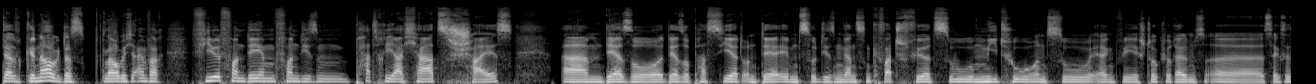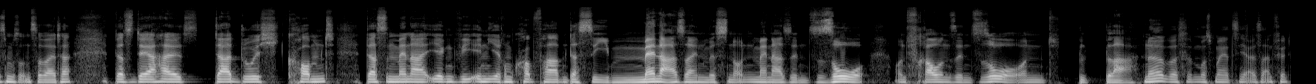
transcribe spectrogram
das, genau, das glaube ich einfach viel von dem, von diesem Patriarchatsscheiß, ähm, der so, der so passiert und der eben zu diesem ganzen Quatsch führt, zu MeToo und zu irgendwie strukturellem äh, Sexismus und so weiter, dass der halt dadurch kommt, dass Männer irgendwie in ihrem Kopf haben, dass sie Männer sein müssen und Männer sind so und Frauen sind so und bla, ne? Was muss man jetzt nicht alles anführen.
